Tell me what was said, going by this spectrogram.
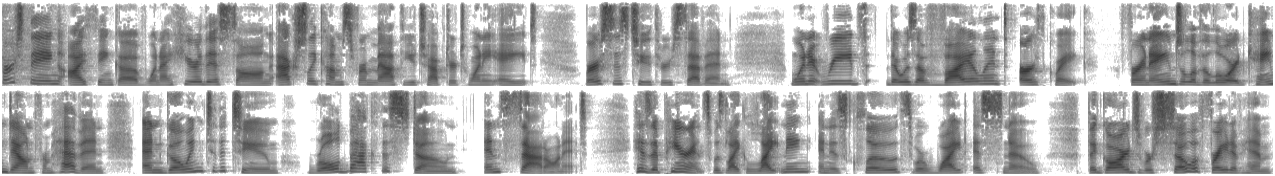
first thing I think of when I hear this song actually comes from Matthew chapter 28, verses 2 through 7 when it reads, There was a violent earthquake, for an angel of the Lord came down from heaven and going to the tomb, rolled back the stone and sat on it. His appearance was like lightning, and his clothes were white as snow. The guards were so afraid of him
